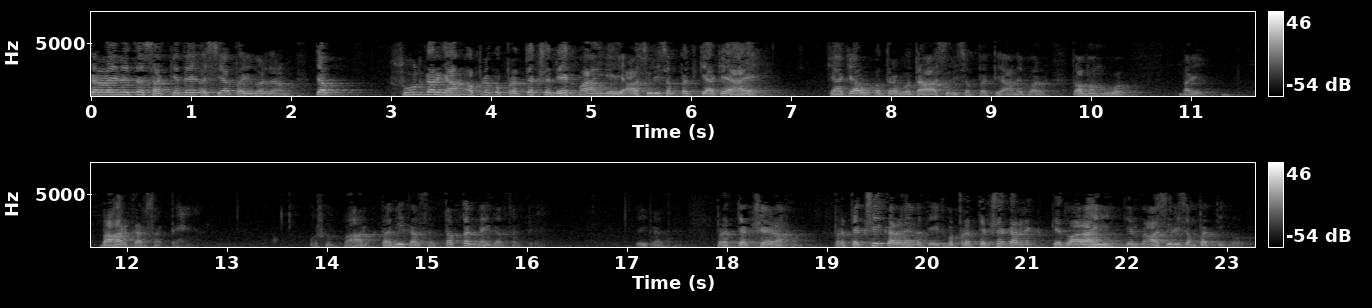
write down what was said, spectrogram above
कर लेने तो शक्य थे अस्या परिवर्तन जब सुनकर हम अपने को प्रत्यक्ष देख पाएँगे आसुरी संपत्ति क्या क्या है क्या क्या उपद्रव होता है आसुरी संपत्ति आने पर तो अब हम वो भाई बाहर कर सकते हैं। उसको बाहर तभी कर सकते तब तक नहीं कर सकते ये हैं प्रत्यक्ष प्रत्यक्ष ही। कर लेना चाहिए इनको प्रत्यक्ष करने के द्वारा ही इनको आसुरी संपत्ति को।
